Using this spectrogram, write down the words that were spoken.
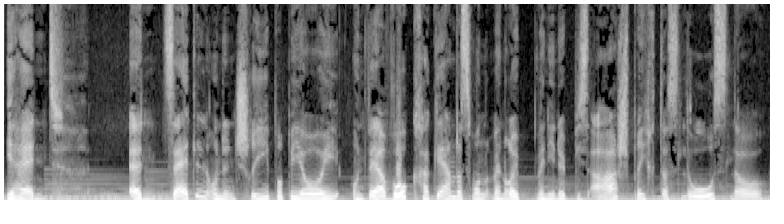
Ihr habt einen Zettel und einen Schreiber bei euch und wer will, kann gerne, dass wenn, er, wenn ihn etwas anspricht, das loslassen.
